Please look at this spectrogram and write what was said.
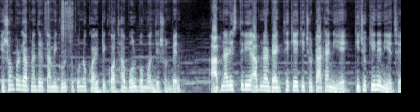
এ সম্পর্কে আপনাদেরকে আমি গুরুত্বপূর্ণ কয়েকটি কথা বলব, মন দিয়ে শুনবেন। আপনার স্ত্রী আপনার ব্যাগ থেকে কিছু টাকা নিয়ে কিছু কিনে নিয়েছে,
